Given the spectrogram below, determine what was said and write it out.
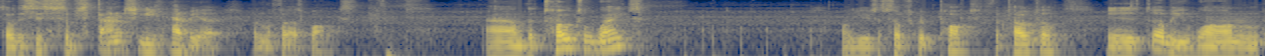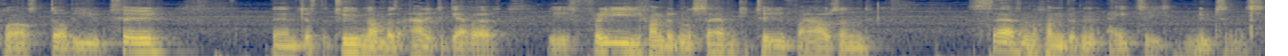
So this is substantially heavier than the first box. And the total weight, I'll use a subscript tot for total, is W1 plus W2 then just the two numbers added together is 372,780 newtons.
